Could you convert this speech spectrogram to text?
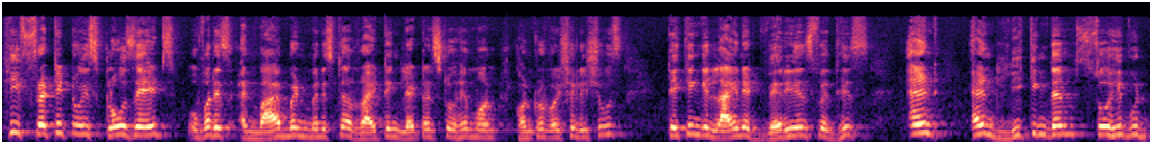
He fretted to his close aides over his environment minister writing letters to him on controversial issues, taking a line at variance with his and and leaking them so he would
